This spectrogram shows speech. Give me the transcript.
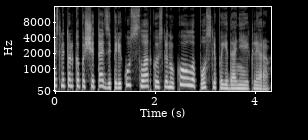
если только посчитать за перекус сладкую слюну Коула после поедания эклера.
